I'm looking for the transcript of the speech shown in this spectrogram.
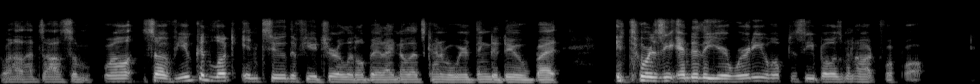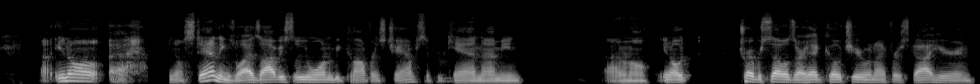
Well, that's awesome. Well, so if you could look into the future a little bit, I know that's kind of a weird thing to do, but towards the end of the year, where do you hope to see Bozeman Hawk football? Uh, you know, uh, you know, standings wise, obviously we want to be conference champs if we can. I mean, I don't know. You know, Troy Purcell was our head coach here when I first got here, and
